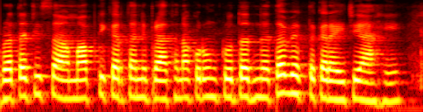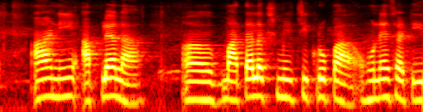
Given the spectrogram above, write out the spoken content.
व्रताची समाप्ती करताना प्रार्थना करून कृतज्ञता व्यक्त करायची आहे आणि आपल्याला माता लक्ष्मीची कृपा होण्यासाठी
